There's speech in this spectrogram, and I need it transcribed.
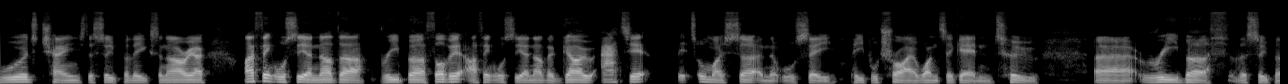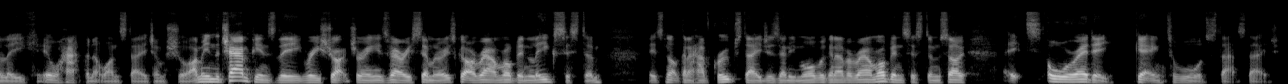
would change the Super League scenario. I think we'll see another rebirth of it. I think we'll see another go at it. It's almost certain that we'll see people try once again to uh, rebirth the Super League. It will happen at one stage, I'm sure. I mean, the Champions League restructuring is very similar. It's got a round robin league system. It's not going to have group stages anymore. We're going to have a round robin system. So it's already getting towards that stage.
